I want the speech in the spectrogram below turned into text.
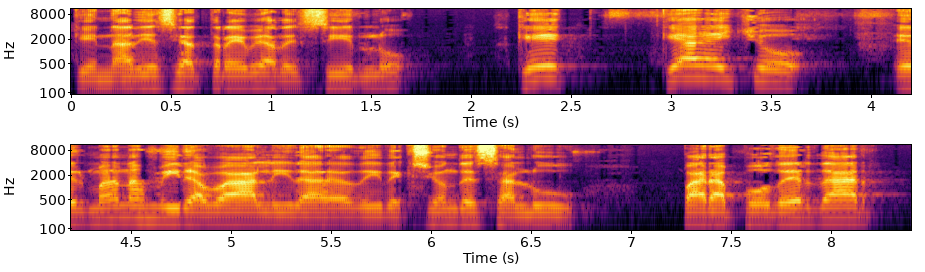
que nadie se atreve a decirlo. ¿Qué, qué ha hecho Hermanas Mirabal y la Dirección de Salud para poder dar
